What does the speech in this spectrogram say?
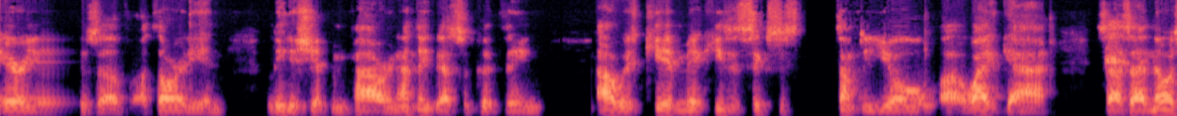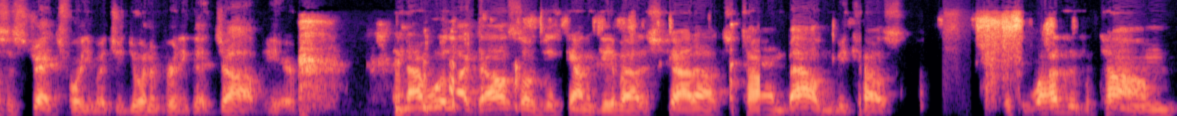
areas of authority, and leadership and power. And I think that's a good thing. I always kid Mick, he's a 60 something year old uh, white guy. So I said, I know it's a stretch for you, but you're doing a pretty good job here. and I would like to also just kind of give out a shout out to Tom Bowden because if it wasn't for Tom,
